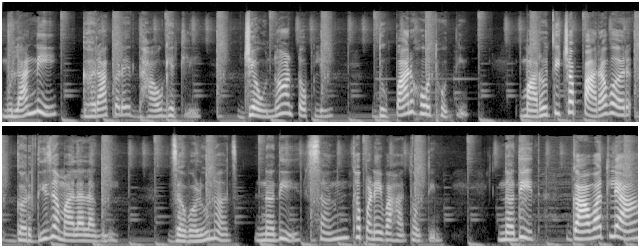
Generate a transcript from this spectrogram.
मुलांनी घराकडे धाव घेतली. जेवणं आटोपली. दुपार होत होती. मारुतीच्या पारावर गर्दी जमायला लागली. जवळूनच नदी संथपणे वाहत होती. नदीत गावातल्या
